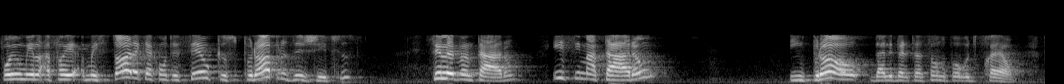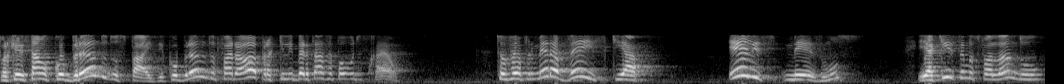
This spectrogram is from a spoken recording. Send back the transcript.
Foi, um, foi uma história que aconteceu que os próprios egípcios se levantaram e se mataram em prol da libertação do povo de Israel. Porque eles estavam cobrando dos pais e cobrando do faraó para que libertasse o povo de Israel. Então foi a primeira vez que a, eles mesmos, e aqui estamos falando,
